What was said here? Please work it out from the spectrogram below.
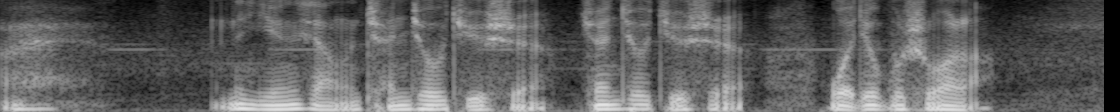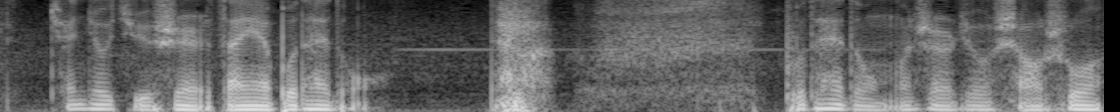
哎，那影响了全球局势，全球局势我就不说了，全球局势咱也不太懂，对吧？不太懂的事儿就少说，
